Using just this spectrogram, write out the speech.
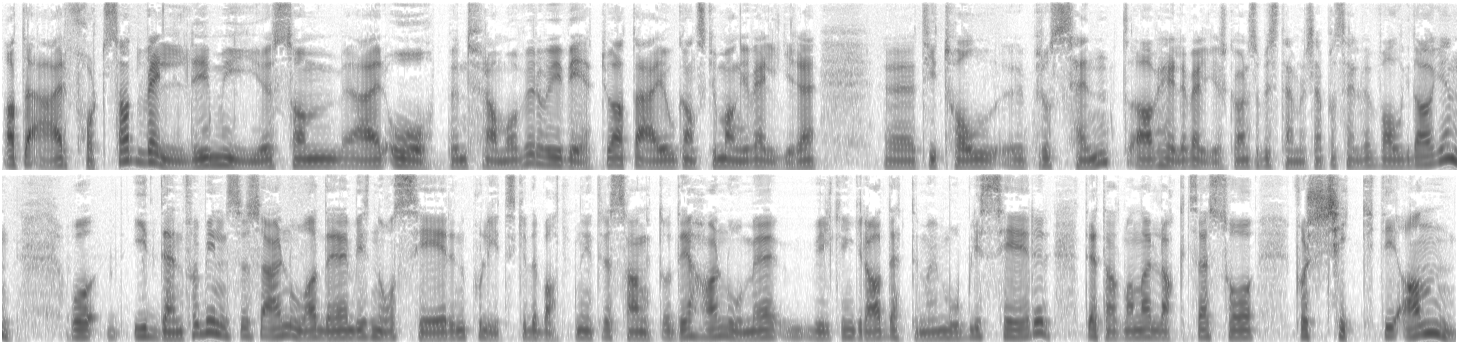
at det er fortsatt veldig mye som er åpent framover. Og vi vet jo at det er jo ganske mange velgere 10-12 eh, av hele velgerskaren som bestemmer seg på selve valgdagen. Og I den forbindelse så er noe av det vi nå ser i den politiske debatten interessant. og Det har noe med hvilken grad dette med mobiliserer. Dette at man har lagt seg så forsiktig an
